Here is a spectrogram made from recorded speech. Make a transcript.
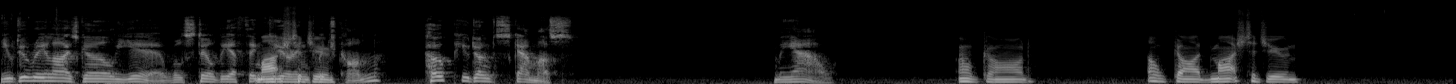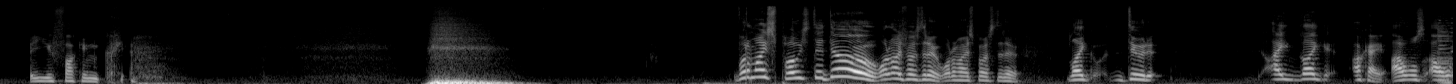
You do realize Girl Year will still be a thing March during. TwitchCon? Hope you don't scam us. Meow. Oh god. Oh god, March to June. Are you fucking What am I supposed to do? What am I supposed to do? What am I supposed to do? Like, dude, I like okay, I will I'll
